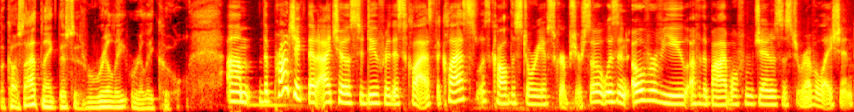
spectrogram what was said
because I think this is really, really cool. Um, the project that I chose to do for this class, the class was called The Story of Scripture. So it was an overview of the Bible from Genesis to Revelation.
